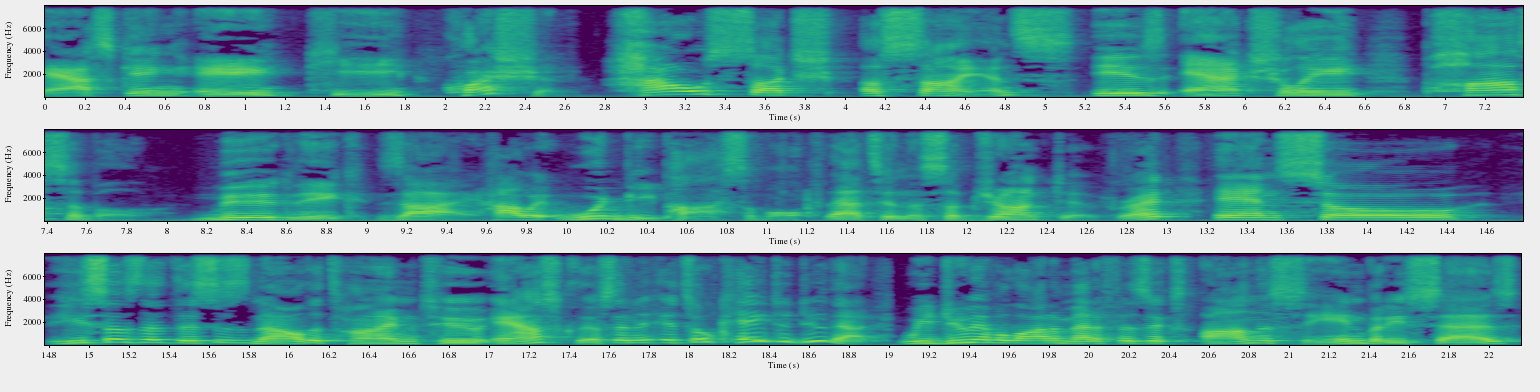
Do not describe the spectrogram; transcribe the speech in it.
asking a key question how such a science is actually possible. Möglich sei, how it would be possible. That's in the subjunctive, right? And so he says that this is now the time to ask this, and it's okay to do that. We do have a lot of metaphysics on the scene, but he says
